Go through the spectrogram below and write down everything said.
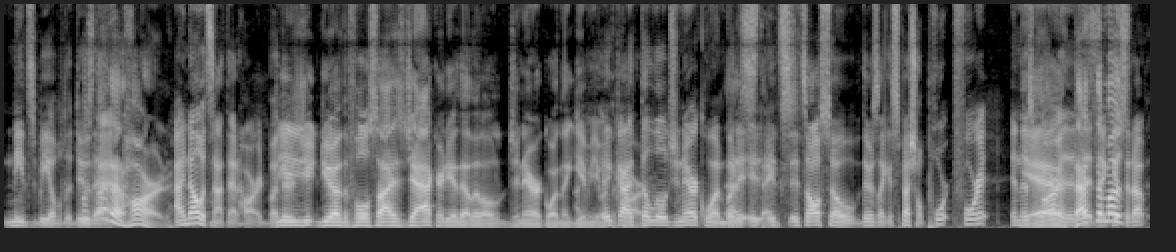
needs to be able to do Well, it's that. not that hard. I know it's not that hard, but Do you, do you have the full size jack, or do you have that little generic one they give you? with it the got car? the little generic one, but it, it- it's it's also there's like a special port for it in this yeah, car. that- that's that, the that most. it up.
